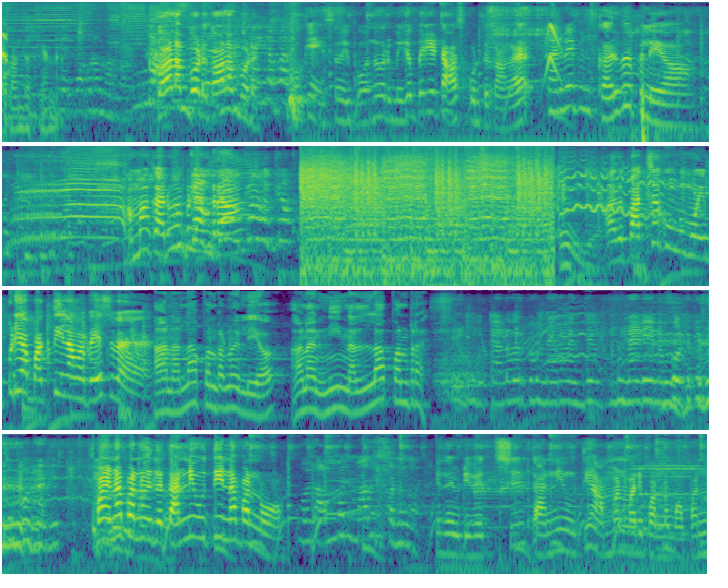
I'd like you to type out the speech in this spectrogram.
உட்காந்துருக்கேன் கோலம் போடு கோலம் போடு. ஓகே ஸோ இப்போ வந்து ஒரு மிகப்பெரிய டாஸ்க் கொடுத்துருக்காங்க. கருவேப்பிலையா? அம்மா கருவேப்பிலைன்றா? அது பச்சை குங்குமம். இப்படியா பக்தி இல்லாம பேசுவ? நான் நல்லா பண்றனோ இல்லையோ? ஆனா நீ நல்லா பண்ற. அம்மா என்ன பண்ணும்? இதுல தண்ணி ஊத்தி என்ன பண்ணும்? ஒரு அம்மன் மாதிரி பண்ணுங்க இதை இப்படி வச்சு தண்ணி ஊற்றி அம்மன் மாதிரி பண்ணுமா? பண்ணு.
